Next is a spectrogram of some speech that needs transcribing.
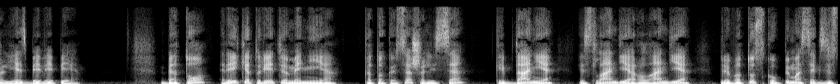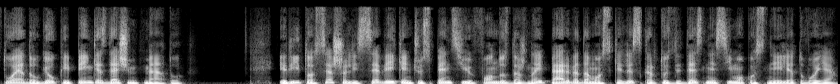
šalies BVP. Be to, reikia turėti omenyje, kad tokiuose šalyse, kaip Danija, Islandija ar Olandija, privatus kaupimas egzistuoja daugiau kaip 50 metų, ir rytose šalyse veikiančius pensijų fondus dažnai pervedamos kelis kartus didesnės įmokos nei Lietuvoje.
